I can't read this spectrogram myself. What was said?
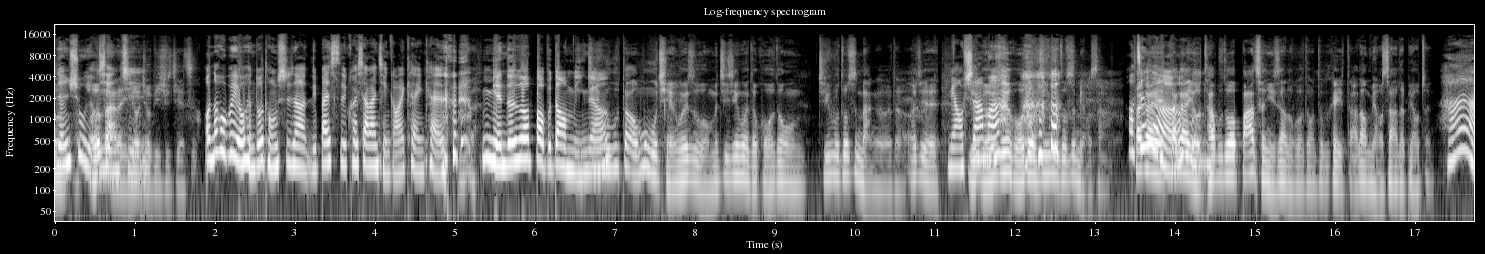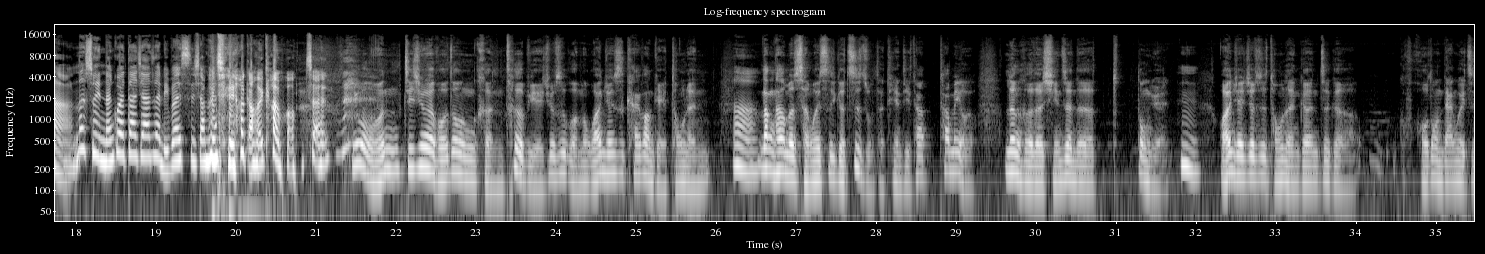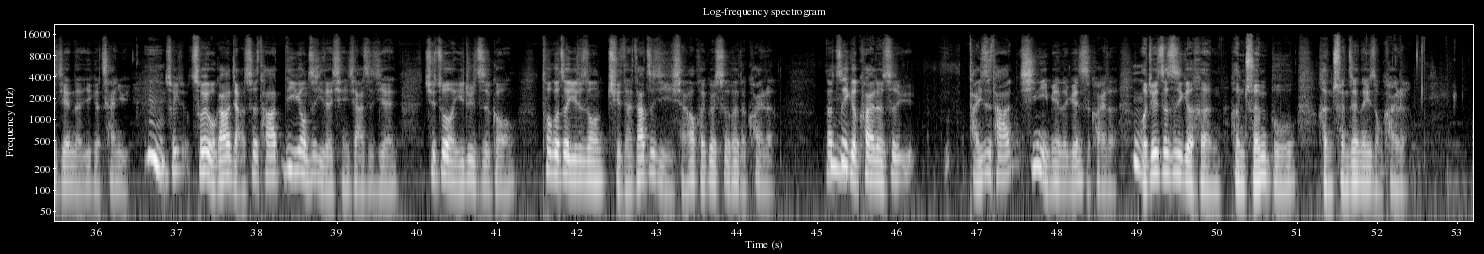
人数有限制，就必须截止。哦，那会不会有很多同事呢？礼拜四快下班前赶快看一看，免得说报不到名的。几乎到目前为止，我们基金会的活动几乎都是满额的，而且秒杀吗？有一些活动几乎都是秒杀。哦，真的，大概有差不多八成以上的活动都可以达到秒杀的标准。哈，那所以难怪大家在礼拜四下班前要赶快看网站。因为我们基金会活动很特别，就是我们完全是开放给同仁。嗯，让他们成为是一个自主的天地，他他没有任何的行政的动员，嗯，完全就是同仁跟这个活动单位之间的一个参与，嗯，所以所以我刚刚讲是他利用自己的闲暇时间去做一日之功，透过这一日中取得他自己想要回馈社会的快乐，那这个快乐是还是他心里面的原始快乐，我觉得这是一个很很淳朴、很纯真的一种快乐。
